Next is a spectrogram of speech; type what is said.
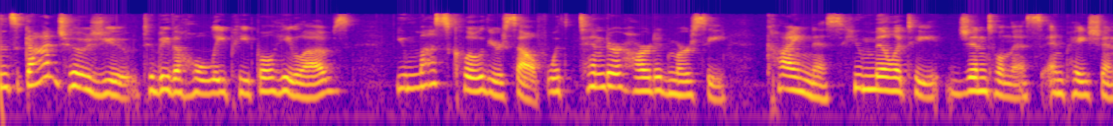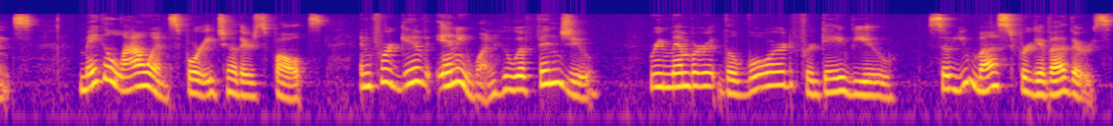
Since God chose you to be the holy people He loves, you must clothe yourself with tender hearted mercy kindness, humility, gentleness, and patience. Make allowance for each other's faults and forgive anyone who offends you. Remember, the Lord forgave you, so you must forgive others.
